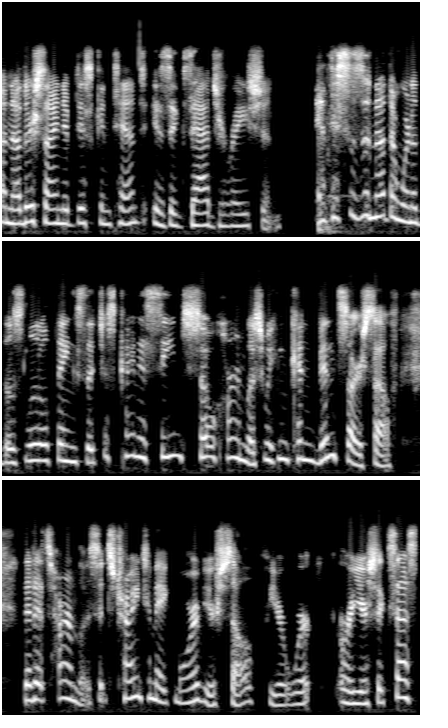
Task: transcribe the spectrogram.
Another sign of discontent is exaggeration. And this is another one of those little things that just kind of seems so harmless. We can convince ourselves that it's harmless. It's trying to make more of yourself, your work, or your success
